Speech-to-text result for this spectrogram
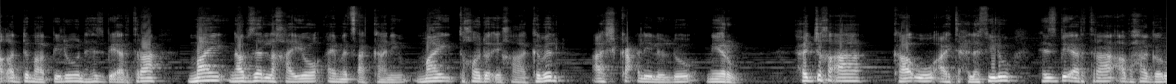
ኣቐድም ኣቢሉ ንህዝቢ ኤርትራ ማይ ናብ ዘለኻዮ ኣይመጻካን እዩ ማይ ትኸዶ ኢኻ ክብል ኣሽካዕሊልሉ ነይሩ ሕጂ ከዓ ካብኡ ኣይትሕለፍ ኢሉ ህዝቢ ኤርትራ ኣብ ሃገሩ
